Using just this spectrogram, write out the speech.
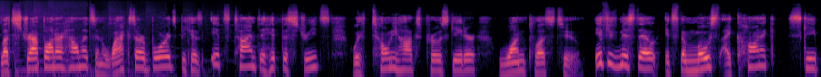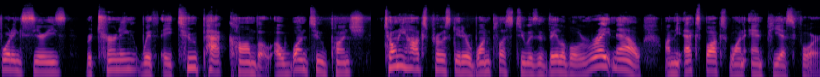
Let's strap on our helmets and wax our boards because it's time to hit the streets with Tony Hawk's Pro Skater 1 plus 2. If you've missed out, it's the most iconic skateboarding series returning with a two pack combo, a one two punch. Tony Hawk's Pro Skater 1 plus 2 is available right now on the Xbox One and PS4.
